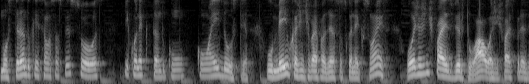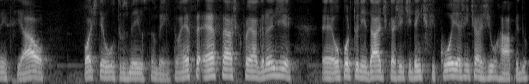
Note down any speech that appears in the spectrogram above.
mostrando quem são essas pessoas e conectando com, com a indústria. O meio que a gente vai fazer essas conexões, hoje a gente faz virtual, a gente faz presencial, pode ter outros meios também. Então essa, essa acho que foi a grande é, oportunidade que a gente identificou e a gente agiu rápido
